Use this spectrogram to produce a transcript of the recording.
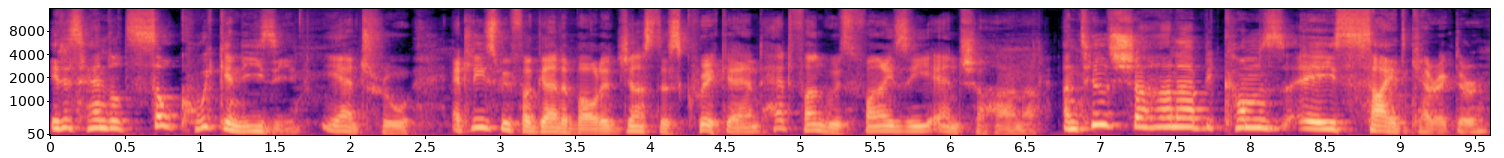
it is handled so quick and easy. Yeah, true. At least we forgot about it just as quick and had fun with Faizi and Shahana. Until Shahana becomes a side character.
